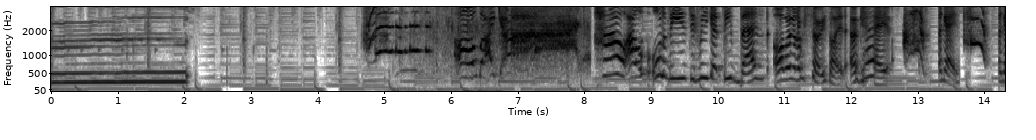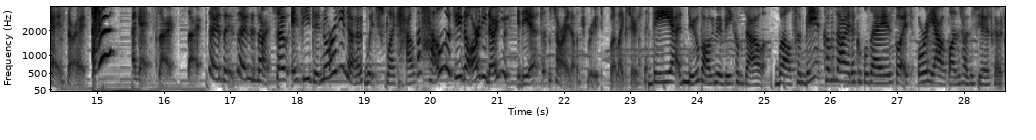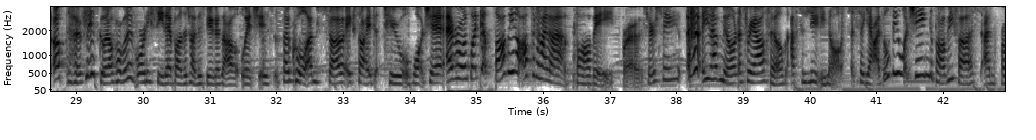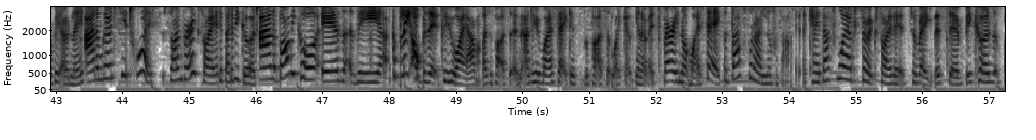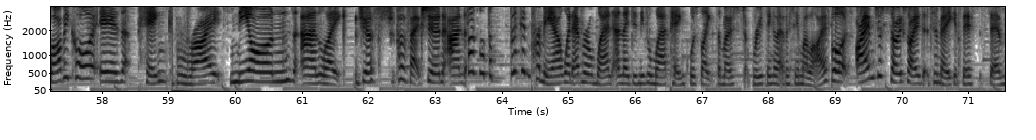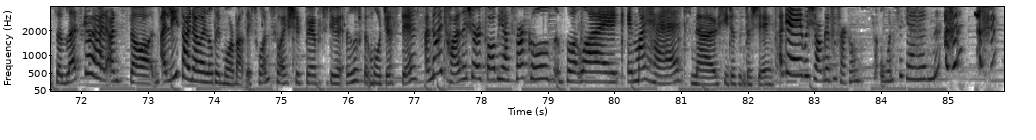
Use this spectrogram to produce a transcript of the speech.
Oh my god! How out of all of these did we get the best? Oh my god, I'm so excited. Okay. Ah, okay. Ah, okay, sorry. Okay, sorry, sorry, sorry, sorry, sorry. So if you didn't already know, which like how the hell would you not already know, you idiot? Sorry, that was rude, but like seriously. The uh, new Barbie movie comes out, well, for me, it comes out in a couple days, but it's already out by the time this video is going up. Hopefully it's good. I'll probably have already seen it by the time this video goes out, which is so cool. I'm so excited to watch it. Everyone's like, Barbie or Oppenheimer? Barbie, bro, seriously? Are you having me on a three hour film? Absolutely not. So yeah, I will be watching Barbie first and probably only, and I'm going to see it twice. So I'm very excited it better be good. And Barbie Core is the complete opposite to who I am as a person and who my aesthetic is as a person. Like, you know, it's very not my aesthetic, but that's what I love about it, okay? That's why I'm so excited to make this sim because Barbie Core is pink, bright, neons, and like just perfection. And first of all, the flipping premiere when everyone went and they didn't even wear pink was like the most rude thing I've ever seen in my life. But I'm just so excited to make this sim. So let's go ahead and start. At least I know a little bit more about this one, so I should be able to do it a little bit more justice. I'm not entirely sure if Barbie has freckles, but like in my head, no, she doesn't, does she? Okay, we shan't go for freckles once again.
